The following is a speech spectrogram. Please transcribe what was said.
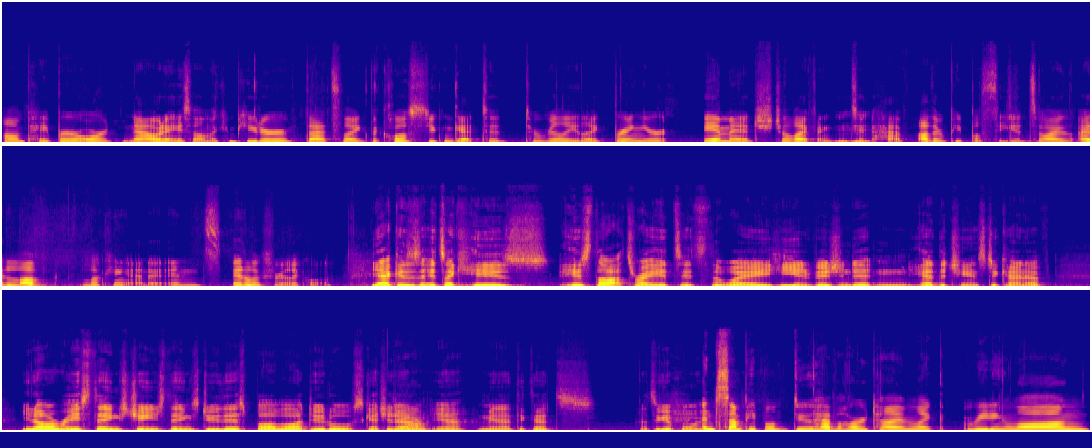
on paper or nowadays on the computer, that's like the closest you can get to to really like bring your image to life and to have other people see it. So I I love looking at it and it looks really cool. Yeah, because it's like his his thoughts, right? It's it's the way he envisioned it, and had the chance to kind of, you know, erase things, change things, do this, blah blah, doodle, sketch it Yeah. out. Yeah, I mean, I think that's that's a good point. And some people do have a hard time like reading long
